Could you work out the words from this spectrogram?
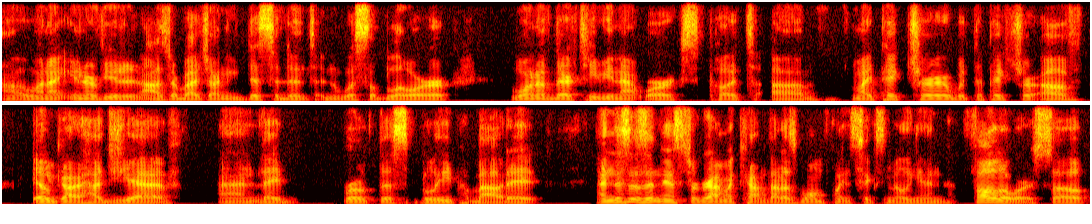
when I interviewed an Azerbaijani dissident and whistleblower, one of their TV networks put um, my picture with the picture of Ilgar Hajiev, and they wrote this bleep about it. And this is an instagram account that has 1.6 million followers. So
